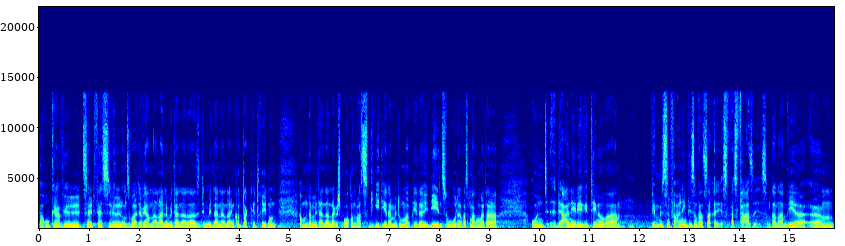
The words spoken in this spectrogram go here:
Perukaville, Zeltfestival und so weiter. Wir haben dann alle miteinander, sind miteinander in Kontakt getreten und haben dann miteinander gesprochen, was, wie geht ihr damit um? Habt ihr da Ideen zu oder was machen wir da? Und der einjährige Tenor war, wir müssen vor allen Dingen wissen, was Sache ist, was Phase ist. Und dann haben wir ähm,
